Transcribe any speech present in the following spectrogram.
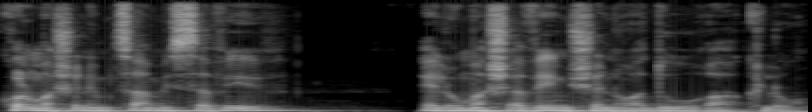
כל מה שנמצא מסביב אלו משאבים שנועדו רק לו.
